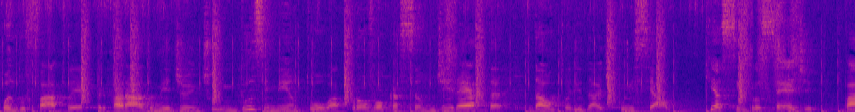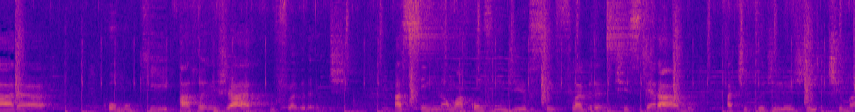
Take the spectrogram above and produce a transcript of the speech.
quando o fato é preparado mediante o induzimento ou a provocação direta da autoridade policial, que assim procede para como que arranjar o flagrante. Assim, não há confundir-se flagrante esperado, atitude legítima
